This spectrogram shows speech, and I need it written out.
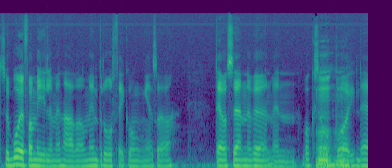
så bor jo familien min her, og min bror fikk unge, så det å se nevøen min vokse opp Mhm. òg, det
